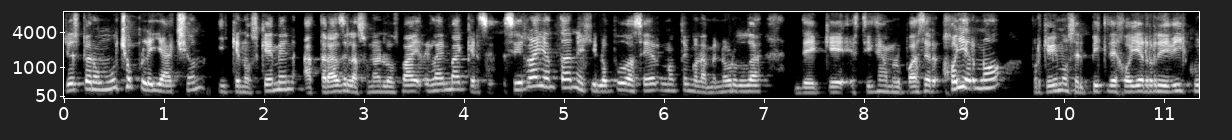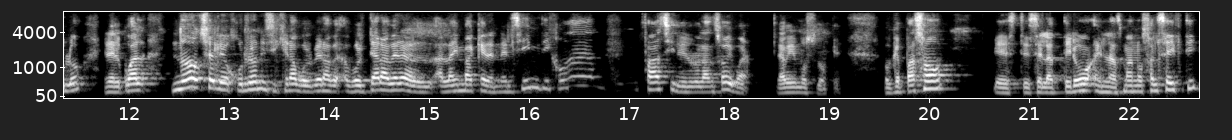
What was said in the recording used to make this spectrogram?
yo espero mucho play action y que nos quemen atrás de la zona de los linebackers. Si Ryan Tannehill lo pudo hacer, no tengo la menor duda de que Steve lo puede hacer. Hoyer no, porque vimos el pick de Hoyer ridículo, en el cual no se le ocurrió ni siquiera volver a, voltear a ver al, linebacker en el sim, dijo, ah, fácil, y lo lanzó, y bueno, ya vimos lo que, lo que pasó. Este, se la tiró en las manos al safety,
